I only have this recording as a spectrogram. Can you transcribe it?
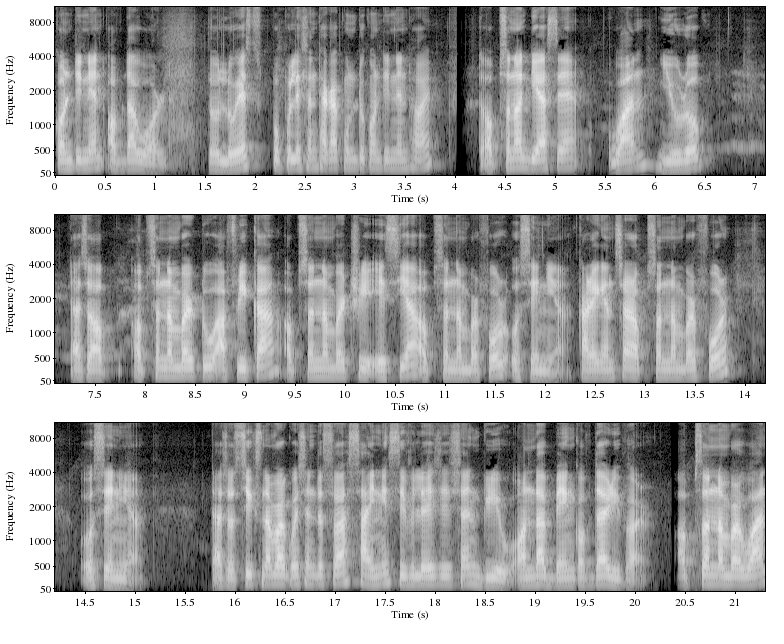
continent of the world তো লৱেষ্ট পপুলেশ্যন থকা কোনটো কণ্টিনেণ্ট হয় তো অপশ্যনত দিয়া আছে ওৱান ইউৰোপ তাৰপিছত option number two Africa option number three Asia option number four Oceania correct answer option number four Oceania তাৰপিছত ছিক্স নম্বৰ কুৱেশ্যনটো চোৱা Chinese civilization grew on the bank of the river option number one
